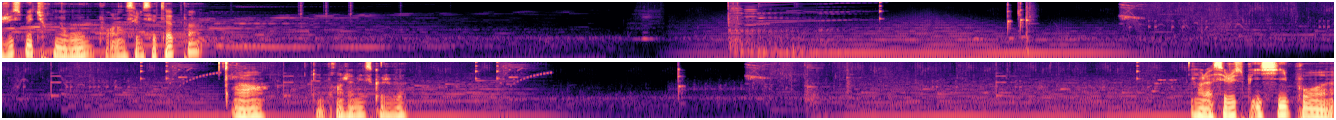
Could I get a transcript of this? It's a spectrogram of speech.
Juste mettre une roue pour lancer le setup. Ah, je ne prends jamais ce que je veux. Voilà, c'est juste ici pour, euh,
